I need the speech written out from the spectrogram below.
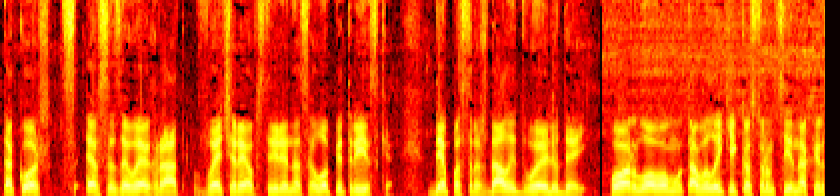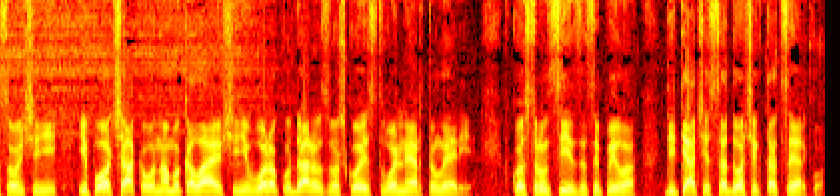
Також з РСЗВ «Град» ввечері обстріляно село Петрівське, де постраждали двоє людей. По Орловому та Великій Костромці на Херсонщині і по Очакову на Миколаївщині ворог ударив з важкої ствольної артилерії. В Костромці зацепило дитячий садочок та церкву.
